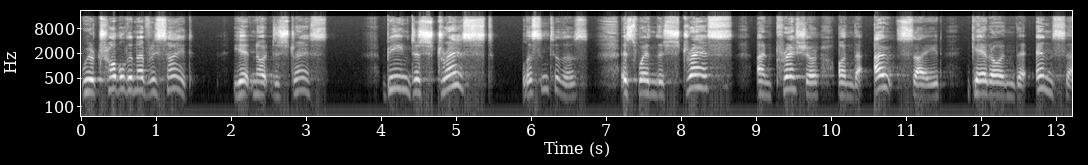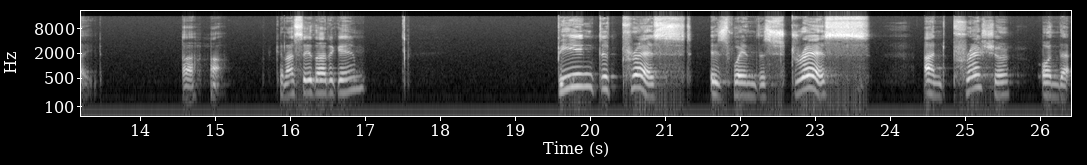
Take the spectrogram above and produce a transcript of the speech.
We're troubled on every side, yet not distressed. Being distressed, listen to this, is when the stress and pressure on the outside get on the inside. Aha. Uh-huh. Can I say that again? Being depressed is when the stress and pressure on the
